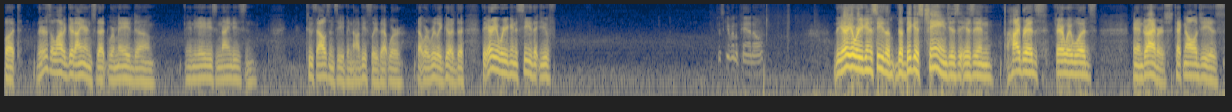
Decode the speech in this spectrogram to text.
but there's a lot of good irons that were made um, in the 80s and 90s and 2000s even, obviously, that were that were really good. The the area where you're going to see that you've Just given a pano. The area where you're going to see the, the biggest change is, is in hybrids, fairway woods, and drivers. Technology is,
